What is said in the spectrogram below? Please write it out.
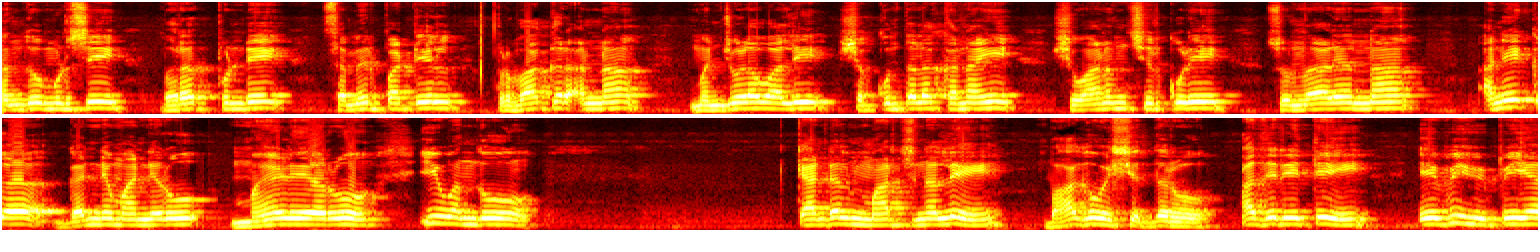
ನಂದು ಮುಡ್ಸಿ, ಭರತ್ ಪುಂಡೆ, ಸಮೀರ್ ಪಾಟೀಲ್, ಪ್ರಭಾಕರ್ ಅಣ್ಣ, ಮಂಜುಳಾ ವಾಲಿ, ಶಕುಂತಲಾ ಕನಾಯಿ, ಶಿವಾನಂದ್ ಶಿರ್ಕುಳಿ, ಸುಂದಾಳೆ ಅಣ್ಣ ಅನೇಕ ಗಣ್ಯಮಾನ್ಯರು, ಮಹಿಳೆಯರು ಈ ಒಂದು ಕ್ಯಾಂಡಲ್ ಮಾರ್ಚ್ನಲ್ಲಿ ಭಾಗವಹಿಸಿದ್ದರು. ಅದೇ ರೀತಿ ಎ ವಿ ಪಿಯ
